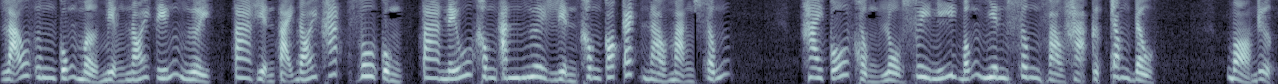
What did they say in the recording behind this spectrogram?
Lão ưng cũng mở miệng nói tiếng người. Ta hiện tại đói khát vô cùng. Ta nếu không ăn ngươi liền không có cách nào mạng sống. Hai cố khổng lồ suy nghĩ bỗng nhiên xông vào hạ cực trong đầu. Bỏ được.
